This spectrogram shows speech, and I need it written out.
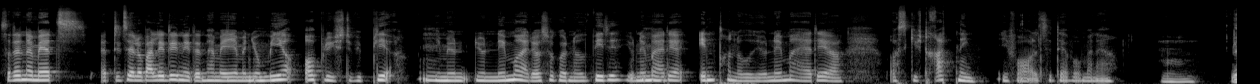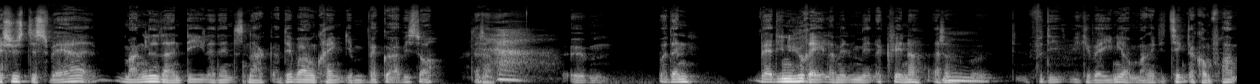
Så den der med, at, at det tæller bare lidt ind i den her med, jamen jo mere oplyste vi bliver, mm. jamen, jo, jo nemmere er det også at gøre noget ved det, jo nemmere mm. er det at ændre noget, jo nemmere er det at, at skifte retning i forhold til der, hvor man er. Jeg synes desværre manglede der en del af den snak, og det var omkring, jamen hvad gør vi så? Altså, øhm, hvordan, hvad er de nye regler mellem mænd og kvinder? Altså, mm. Fordi vi kan være enige om, mange af de ting, der kom frem,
